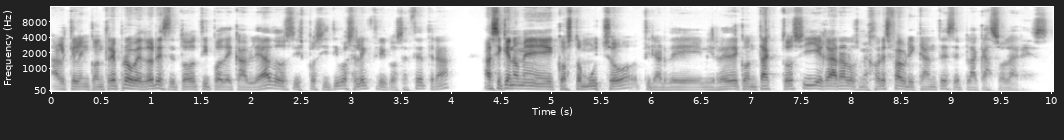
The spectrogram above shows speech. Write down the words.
al que le encontré proveedores de todo tipo de cableados, dispositivos eléctricos, etc. Así que no me costó mucho tirar de mi red de contactos y llegar a los mejores fabricantes de placas solares.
